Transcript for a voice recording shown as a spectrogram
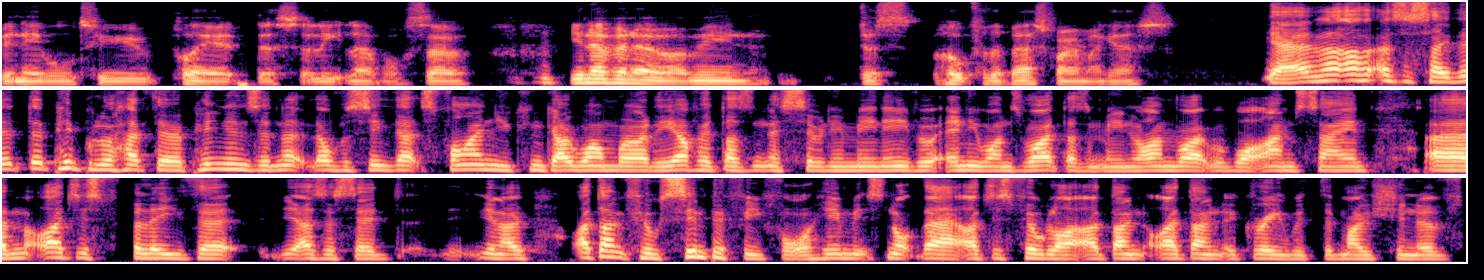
been able to play at this elite level. So mm-hmm. you never know. I mean, just hope for the best for him, I guess. Yeah, and uh, as I say, the, people who have their opinions, and obviously that's fine. You can go one way or the other. It doesn't necessarily mean either anyone's right. Doesn't mean I'm right with what I'm saying. Um, I just believe that, as I said, you know, I don't feel sympathy for him. It's not that. I just feel like I don't. I don't agree with the motion of,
